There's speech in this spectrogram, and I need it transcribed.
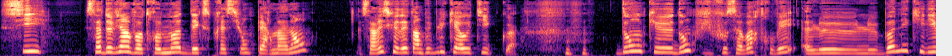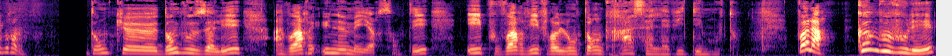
si ça devient votre mode d'expression permanent, ça risque d'être un peu plus chaotique, quoi. donc, euh, donc, il faut savoir trouver le, le bon équilibre. Donc, euh, donc, vous allez avoir une meilleure santé et pouvoir vivre longtemps grâce à la vie des moutons. Voilà, comme vous voulez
